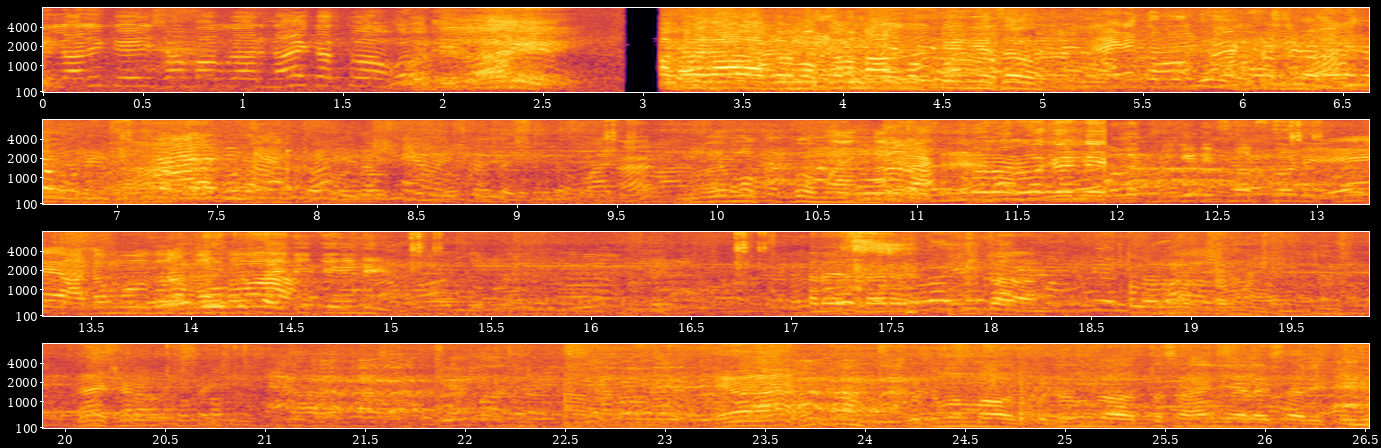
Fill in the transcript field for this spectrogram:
జిల్లాలి కేఈ శ్యాంబాబు గారి నాయకత్వం. అందరూ అరవకండి సైకిల్ చేయండి కుటుంబం కుటుంబంలో అంతా సాయం చేయాలి సార్ ఏది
